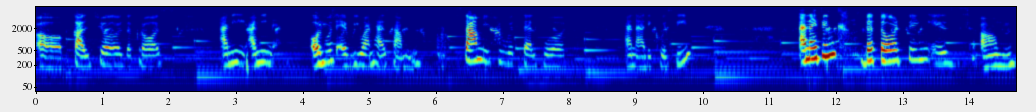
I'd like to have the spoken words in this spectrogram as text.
uh, cultures across any i mean almost everyone has some some issue with self-worth and adequacy. And i think the third thing is um,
